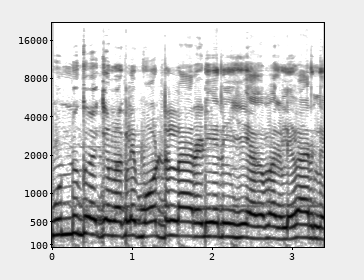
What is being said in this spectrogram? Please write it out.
முன்னுக்கு வைக்க மக்களே போட்டெல்லாம் ரெடி பண்ணி மகளே மக்களே பாருங்க.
